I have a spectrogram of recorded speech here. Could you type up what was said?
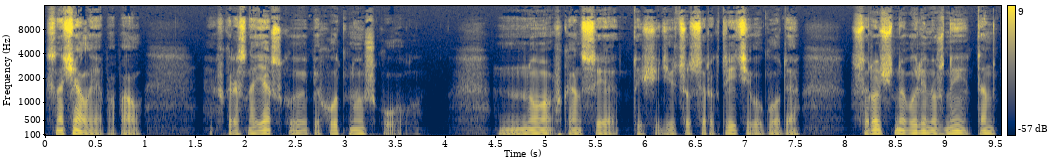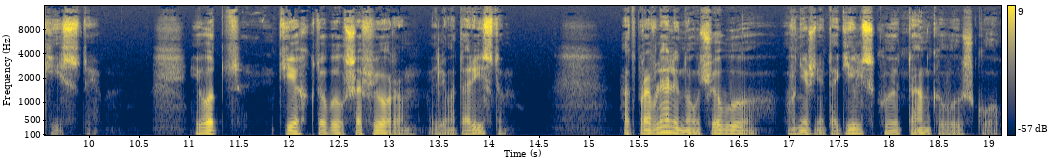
Сначала я попал в Красноярскую пехотную школу но в конце 1943 года срочно были нужны танкисты. И вот тех, кто был шофером или мотористом, отправляли на учебу в Нижнетагильскую танковую школу.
